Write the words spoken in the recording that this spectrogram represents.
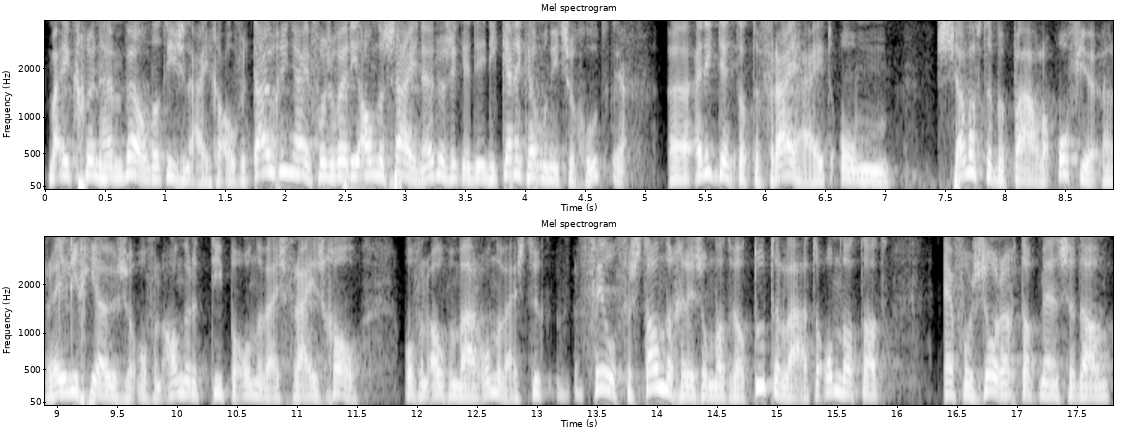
Maar ik gun hem wel dat hij zijn eigen overtuiging heeft. Voor zover die anders zijn. Hè? Dus ik, die, die ken ik helemaal niet zo goed. Ja. Uh, en ik denk dat de vrijheid om zelf te bepalen of je een religieuze of een andere type onderwijs, vrije school of een openbaar onderwijs, natuurlijk veel verstandiger is om dat wel toe te laten, omdat dat ervoor zorgt dat mensen dan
